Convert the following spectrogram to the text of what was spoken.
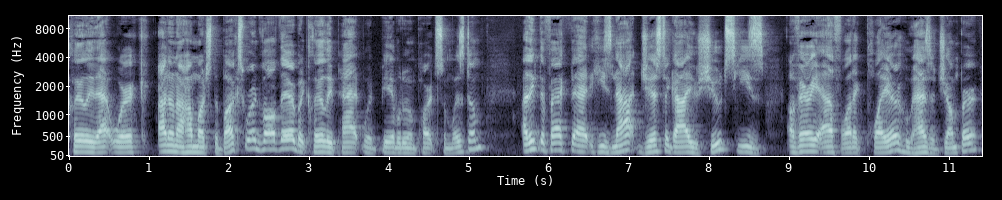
Clearly, that work. I don't know how much the Bucks were involved there, but clearly Pat would be able to impart some wisdom. I think the fact that he's not just a guy who shoots; he's a very athletic player who has a jumper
